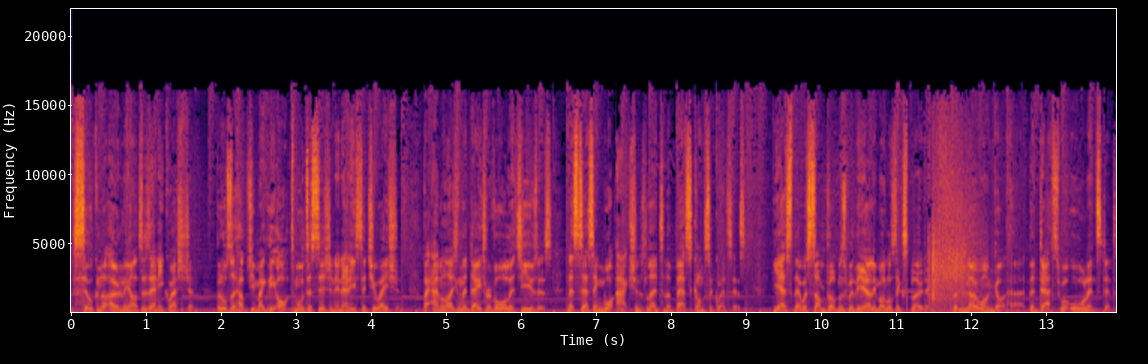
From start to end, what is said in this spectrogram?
Silk not only answers any question, but also helps you make the optimal decision in any situation by analyzing the data of all its users and assessing what actions led to the best consequences. Yes, there were some problems with the early models exploding, but no one got hurt. The deaths were all instant.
